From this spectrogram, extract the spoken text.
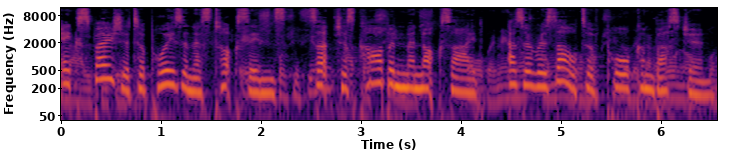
Exposure to poisonous toxins, such as carbon monoxide, as a result of poor combustion.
